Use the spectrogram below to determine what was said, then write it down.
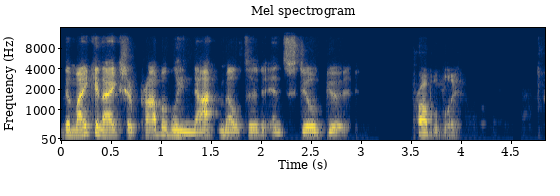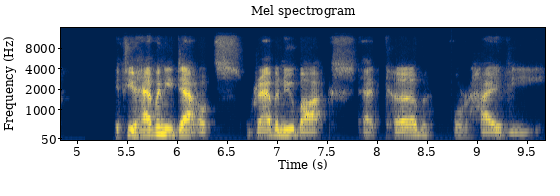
the Mike and Ikes are probably not melted and still good. Probably. If you have any doubts, grab a new box at Cub or Hy-Vee.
